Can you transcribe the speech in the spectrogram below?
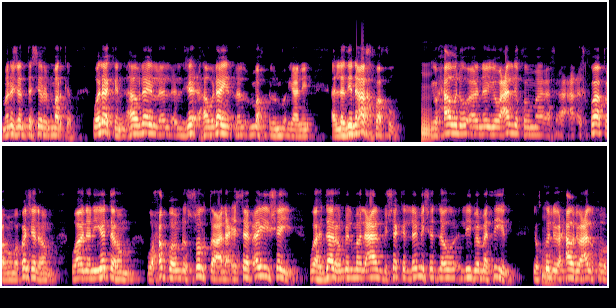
من أجل أن تسير المركب، ولكن هؤلاء هؤلاء يعني الذين أخفقوا يحاولوا أن يعلقوا إخفاقهم وفشلهم وانانيتهم وحبهم للسلطة على حساب أي شيء وإهدارهم للعالم بشكل لم يشهد له ليبيا مثيل الكل يحاول يعلقوا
